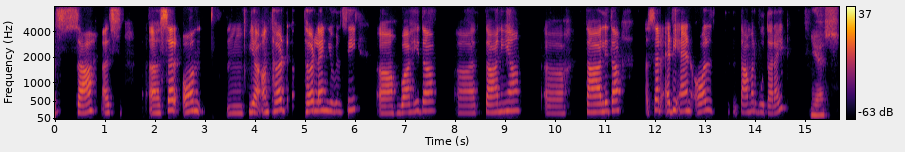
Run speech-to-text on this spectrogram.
Sa al S- uh, sir on mm, yeah on third third line you will see uh, Wahida, uh, Tania, uh, Talita. Sir, at the end all Ta Marbuta, right? Yes.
